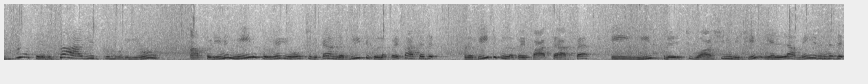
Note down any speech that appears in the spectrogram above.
இவ்வளோ பெருசாக ஆகியிருக்க முடியும்? அப்படின்னு மீனுக்குள்ளே யோசிச்சுக்கிட்டு அந்த வீட்டுக்குள்ளே போய் பார்த்தது. அந்த வீட்டுக்குள்ளே போய் பார்த்த அப்போ டிவி ஃப்ரிட்ஜ் வாஷிங் மிஷின் எல்லாமே இருந்தது.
